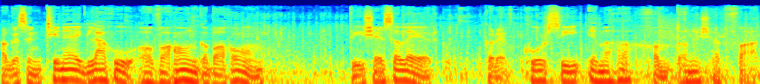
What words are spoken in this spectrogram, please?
agus an tinine ag lethú ó bhán go baháin, hí sé sa léir go raibh cuasaí imethe chun donis ar fad.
